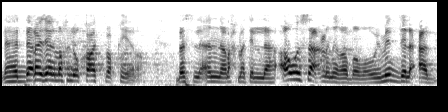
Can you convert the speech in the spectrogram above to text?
لهالدرجة المخلوقات فقيرة. بس لأن رحمة الله أوسع من غضبه ويمد العبد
